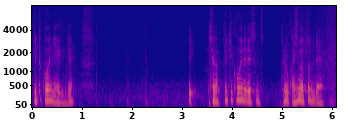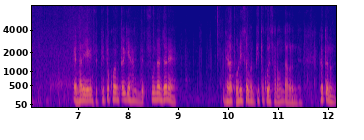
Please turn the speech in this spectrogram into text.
비트코인 이야기인데 제가 비트코인에 대해서는 별로 관심이 없었는데 옛날에 얘기했죠. 비트코인 뜨기 한 10년 전에 내가 돈 있으면 비트코인 사놓는다 그런데 그때는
